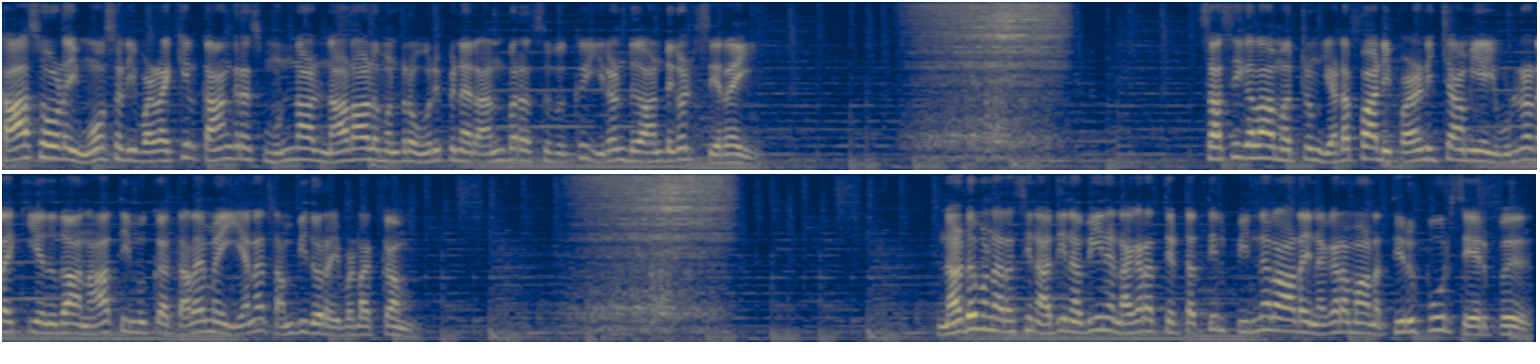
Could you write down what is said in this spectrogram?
காசோலை மோசடி வழக்கில் காங்கிரஸ் முன்னாள் நாடாளுமன்ற உறுப்பினர் அன்பரசுவுக்கு இரண்டு ஆண்டுகள் சிறை. சசிகலா மற்றும் எடப்பாடி பழனிசாமியை உள்ளடக்கியதுதான் அதிமுக தலைமை என தம்பிதுரை விளக்கம். நடுவண் அரசின் அதிநவீன நகரத் திட்டத்தில் பின்னலாடை நகரமான திருப்பூர் சேர்ப்பு.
